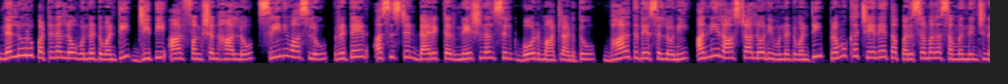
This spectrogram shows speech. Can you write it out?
నెల్లూరు పట్టణంలో ఉన్నటువంటి జీపీఆర్ ఫంక్షన్ హాల్లో Srinivasulu retired assistant director national silk board మాట్లాడుతూ భారతదేశంలోని అన్ని రాష్ట్రాల్లోని ఉన్నటువంటి ప్రముఖ చేనేత పరిశ్రమల సంబంధించిన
